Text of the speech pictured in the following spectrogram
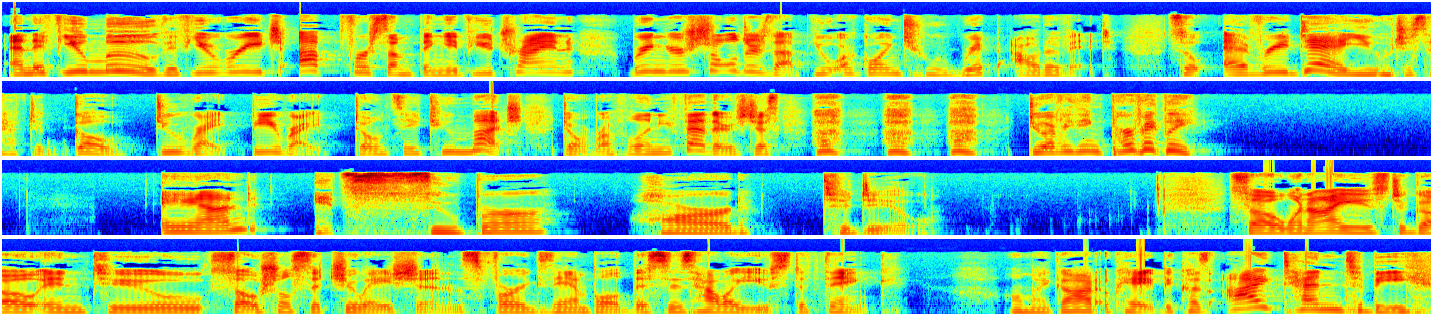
And if you move, if you reach up for something, if you try and bring your shoulders up, you are going to rip out of it. So every day you just have to go, do right, be right. Don't say too much. Don't ruffle any feathers. Just huh, huh, huh, do everything perfectly. And it's super hard to do. So when I used to go into social situations, for example, this is how I used to think. Oh my God, okay, because I tend to be,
